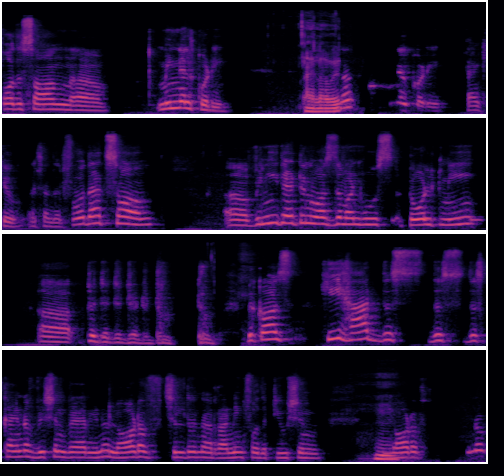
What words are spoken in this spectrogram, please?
for the song uh, minnal kodi I love it. Minnal Kodi. Thank you. For that song, uh, Vineeth Etten was the one who told me uh, because he had this this this kind of vision where you know a lot of children are running for the tuition, a Hmm. lot of you know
